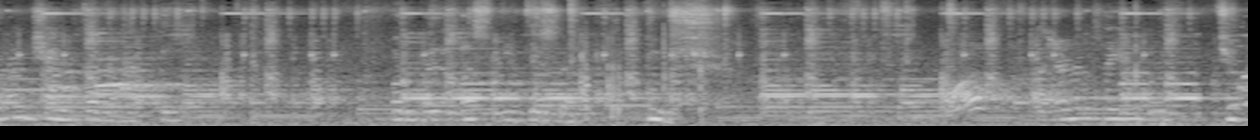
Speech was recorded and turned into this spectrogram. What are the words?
Rin siyang karate. Pampalakas dito sa push. Para lang sa'yo. Chuk.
